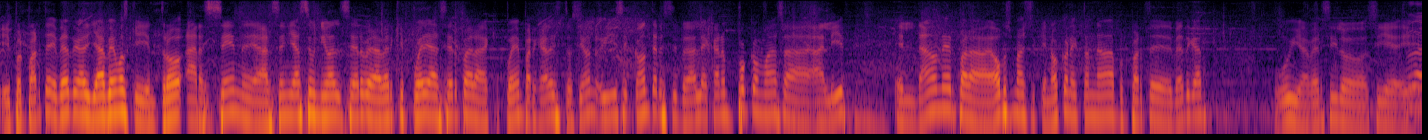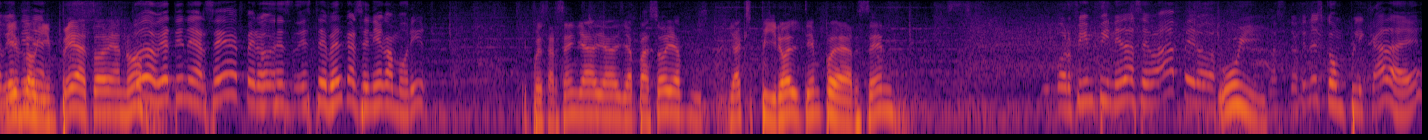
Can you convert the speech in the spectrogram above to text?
Y por parte de Bedgar ya vemos que entró Arsen. Arsen ya se unió al server a ver qué puede hacer para que pueda emparejar la situación. Y dice Counter se va a alejar un poco más a, a Leaf. El downer para Up Smash que no conectó nada por parte de Bedgar. Uy, a ver si lo si eh, Todavía lo gimpea, todavía no. Todavía tiene Arce, pero es- este Bedgar se niega a morir. Y pues Arsen ya, ya, ya pasó, ya, ya expiró el tiempo de Arsen. Y por fin Pineda se va, pero Uy, la situación es complicada, ¿eh?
